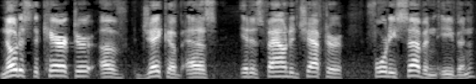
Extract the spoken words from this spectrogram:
Notice the character of Jacob as it is found in chapter 47 even,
